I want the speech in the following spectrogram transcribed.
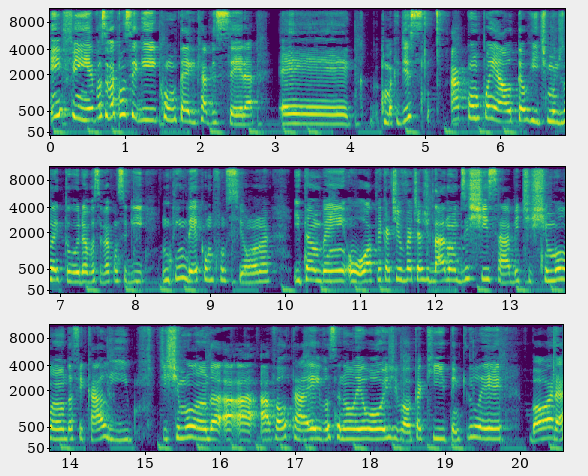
Enfim, aí você vai conseguir com o tag cabeceira, é, como é que diz? Acompanhar o teu ritmo de leitura, você vai conseguir entender como funciona e também o, o aplicativo vai te ajudar a não desistir, sabe? Te estimulando a ficar ali, te estimulando a, a, a voltar. E aí, você não leu hoje, volta aqui, tem que ler bora,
